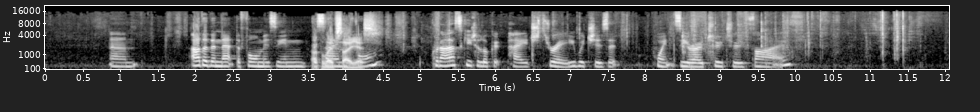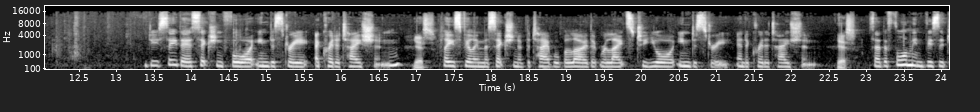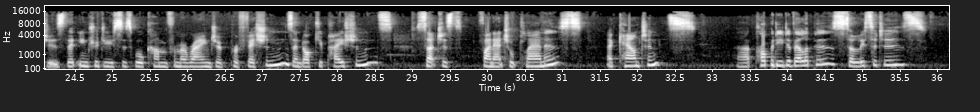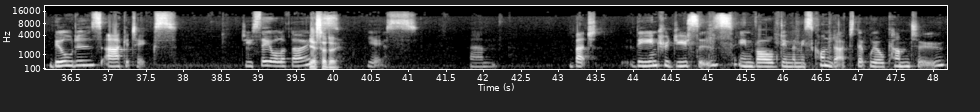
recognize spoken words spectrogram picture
Um, other than that, the form is in the I believe so, form. yes. Could I ask you to look at page three, which is at 0.0225? Do you see there, section four, industry accreditation? Yes, Please fill in the section of the table below that relates to your industry and accreditation. yes, So the form envisages that introducers will come from a range of professions and occupations, such as financial planners, accountants, uh, property developers, solicitors, builders, architects. Do you see all of those? yes, I do. Yes. Um, but the introducers involved in the misconduct that we'll come to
